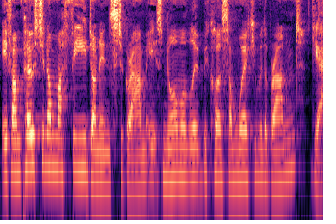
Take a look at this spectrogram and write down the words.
If I'm posting on my feed on Instagram, it's normally because I'm working with a brand. Yeah.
